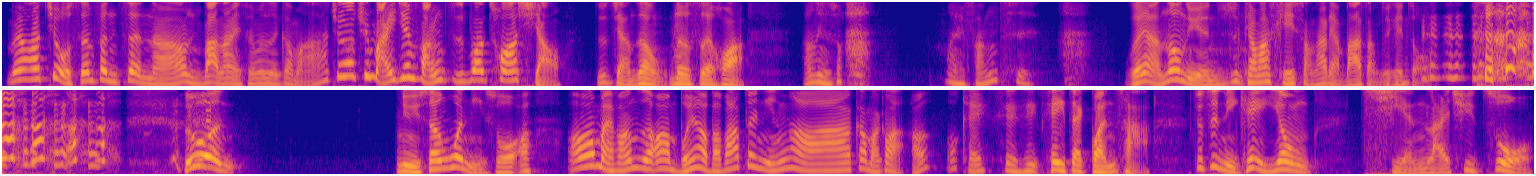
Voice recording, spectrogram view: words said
没有啊，就有身份证啊，然后你爸拿你身份证干嘛？他就要去买一间房子，不知道冲他小，就是讲这种乐色话。然后你说 啊，买房子，我跟你讲，那种女人就是他妈可以赏她两巴掌就可以走了。如果女生问你说：“哦哦，买房子哦，不要，爸爸对你很好啊，干嘛干嘛？”哦，OK，可以可以可以再观察，就是你可以用钱来去做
